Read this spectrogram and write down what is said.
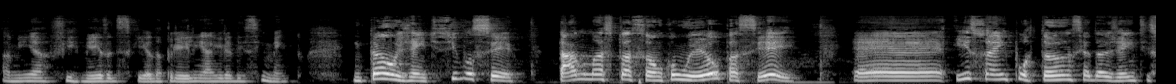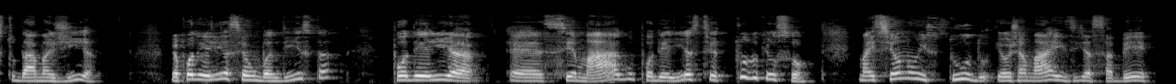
a minha firmeza de esquerda para ele em agradecimento. Então, gente, se você tá numa situação como eu passei, é, isso é a importância da gente estudar magia. Eu poderia ser um bandista, poderia é, ser mago, poderia ser tudo que eu sou. Mas se eu não estudo, eu jamais ia saber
